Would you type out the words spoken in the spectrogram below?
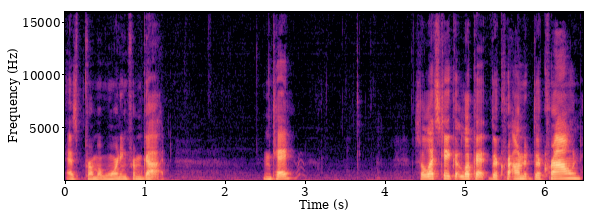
As from a warning from God. Okay? So let's take a look at the crown the crown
